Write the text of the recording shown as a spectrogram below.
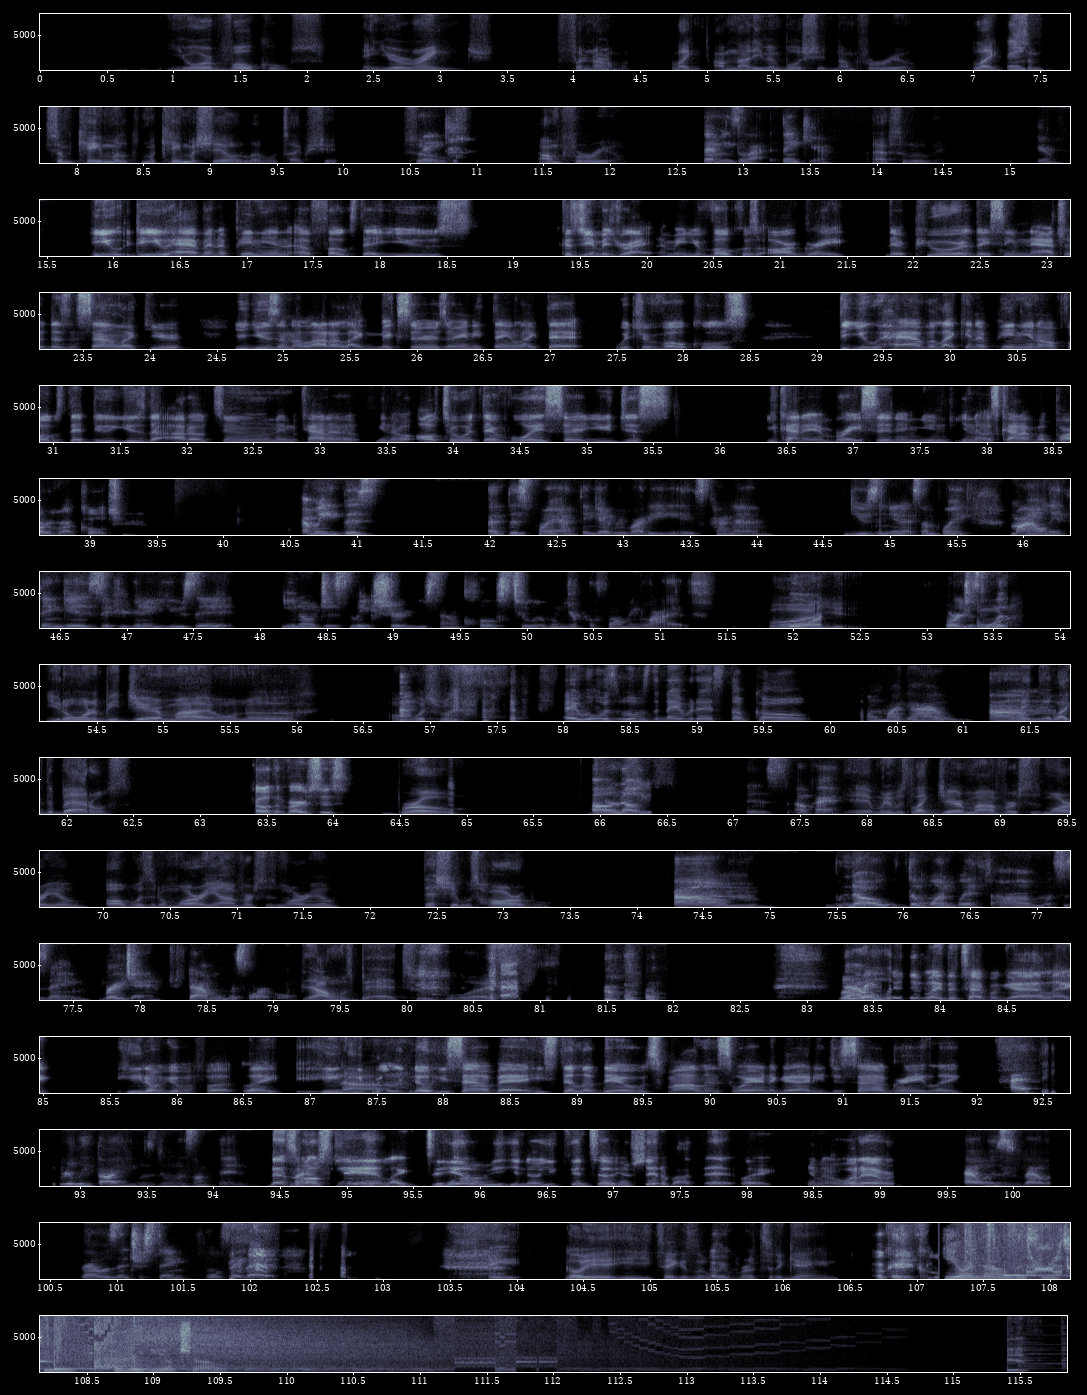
your vocals and your range, phenomenal. Like I'm not even bullshitting. I'm for real. Like Thank- some some K, Ma- K Michelle level type shit. So I'm for real. That means a lot. Thank you. Absolutely. do you do you have an opinion of folks that use because Jim is right. I mean, your vocals are great. They're pure, they seem natural. It doesn't sound like you're you're using a lot of like mixers or anything like that with your vocals. Do you have like an opinion on folks that do use the auto tune and kind of you know alter with their voice, or you just you kind of embrace it and you you know it's kind of a part of our culture? I mean, this at this point, I think everybody is kind of using it at some point. My only thing is if you're gonna use it, you know, just make sure you sound close to it when you're performing live. Boy, Or- you, Or you just don't want, lip- you don't want to be Jeremiah on uh on which one? hey, what was what was the name of that stuff called oh my god. when Um, they did like the battles? Oh, the verses. Bro. Oh, no, is okay. Yeah, when it was like Jeremiah versus Mario, or was it Omarion versus Mario? That shit was horrible. Um no, the one with um what's his name? Ray J. That one was horrible. That one was bad too, boy. That- But That Ray one was- look like the type of guy like he don't give a fuck. Like he, Nah. he probably know he sound bad. He's still up there with smiling, swearing to God. He just sound great. Like I think he really thought he was doing something. that's what I'm saying. Like to him, you know, you can tell him shit about that. Like you know, whatever. That was that was that was interesting. We'll say that. hey, go ahead. You take us away, bro, to the game. Okay, cool. You are now listening to The Radio Show.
